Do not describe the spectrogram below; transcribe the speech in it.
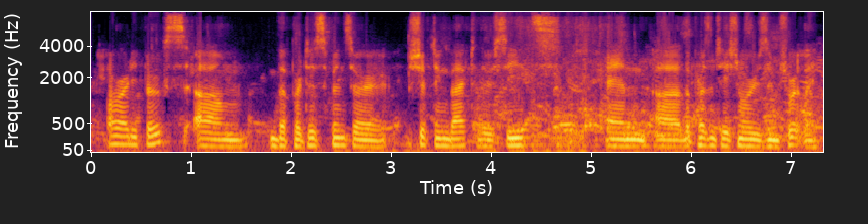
Alrighty, folks. Um, the participants are shifting back to their seats, and uh, the presentation will resume shortly.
